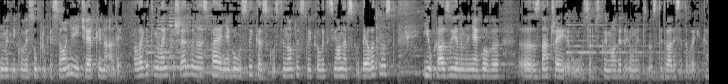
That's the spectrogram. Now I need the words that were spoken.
umetnikove supruge Sonje i čerke Nade. Legat Milenka Šerbena spaja njegovu slikarsku, scenografsku i kolekcionarsku delatnost i ukazuje nam na njegov značaj u srpskoj modernoj umetnosti 20. veka.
